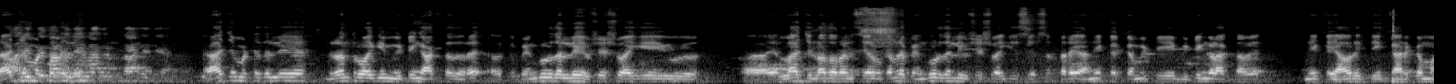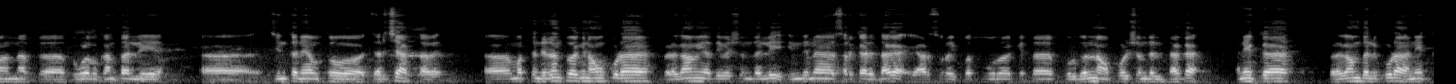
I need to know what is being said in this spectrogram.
ರಾಜ್ಯ ಮಟ್ಟದಲ್ಲಿ- ಏನಾದ್ರೂ ಪ್ಲಾನ್ ಇದೆಯಾ? ರಾಜ್ಯ ಮಟ್ಟದಲ್ಲಿ ನಿರಂತರವಾಗಿ ಮೀಟಿಂಗ್ ಆಗ್ತಾ ಇದಾರೆ ಅದಕ್ಕೆ ಬೆಂಗಳೂರಲ್ಲಿ ವಿಶೇಷವಾಗಿ ಎಲ್ಲಾ ಜಿಲ್ಲಾದವರಲ್ಲಿ ಸೇರ್ಬೇಕಂದ್ರೆ ಬೆಂಗಳೂರಲ್ಲಿ ವಿಶೇಷವಾಗಿ ಸೇರಿಸಿರ್ತಾರೆ. ಅನೇಕ ಕಮಿಟಿ ಮೀಟಿಂಗ್ಗಳಾಗ್ತವೆ ಅನೇಕ ಯಾವ ರೀತಿ ಕಾರ್ಯಕ್ರಮವನ್ನ ತಗೊಳ್ಬೇಕಂತ ಅಲ್ಲಿ ಚಿಂತನೆ ಮತ್ತು ಚರ್ಚೆ ಆಗ್ತವೆ. ಮತ್ತು ಮತ್ತೆ ನಿರಂತರವಾಗಿ ನಾವು ಕೂಡ ಬೆಳಗಾವಿ ಅಧಿವೇಶನದಲ್ಲಿ ಹಿಂದಿನ ಸರ್ಕಾರ ಇದ್ದಾಗ ಎರಡ್ ಸಾವಿರದ ಇಪ್ಪತ್ತ್ ಮೂರಕ್ಕಿಂತ ಪೂರ್ವದಲ್ಲಿ ನಾವು ಅಪೋಸಿಷನ್ದಲ್ಲಿ ಇದ್ದಾಗ ಅನೇಕ ಬೆಳಗಾಂದಲ್ಲಿ ಕೂಡ ಅನೇಕ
